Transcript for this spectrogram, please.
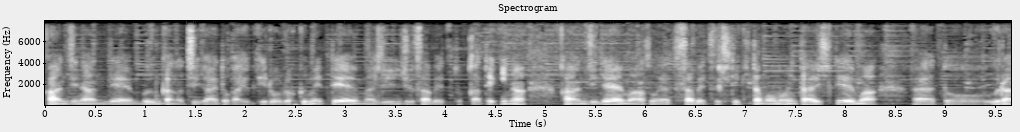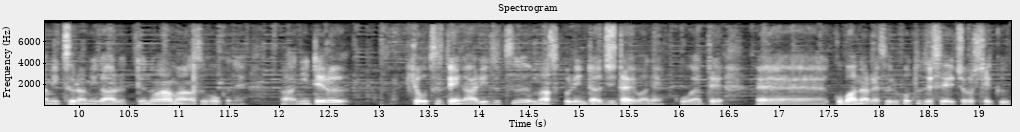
感じなんで、文化の違いとかいろいろ含めて、まあ、人種差別とか的な感じで、まあ、そうやって差別してきたものに対して、まあ、えっと、恨み、つらみがあるっていうのは、まあ、すごくね、似てる共通点がありつつ、まあ、スプリンター自体はね、こうやって、えー、子離れすることで成長していく、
